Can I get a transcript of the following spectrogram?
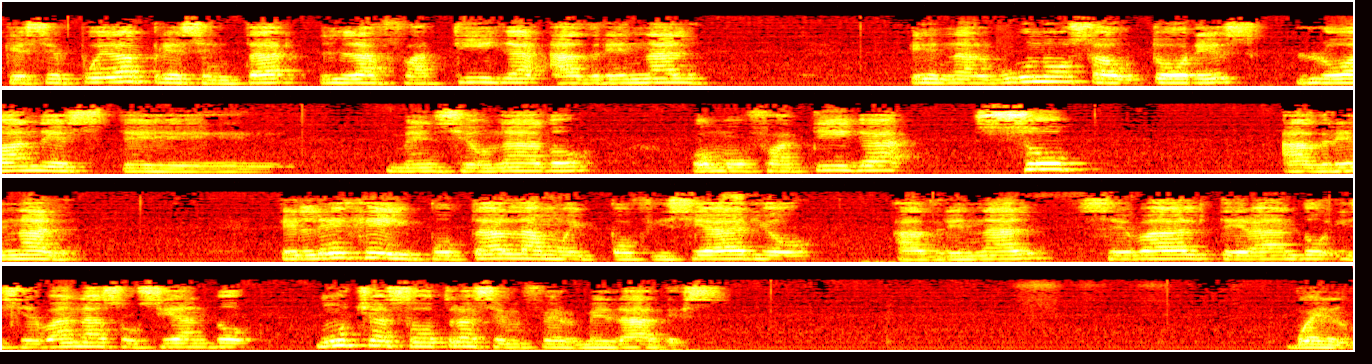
que se pueda presentar la fatiga adrenal. En algunos autores lo han este, mencionado como fatiga subadrenal. El eje hipotálamo hipofisiario adrenal se va alterando y se van asociando muchas otras enfermedades. Bueno,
